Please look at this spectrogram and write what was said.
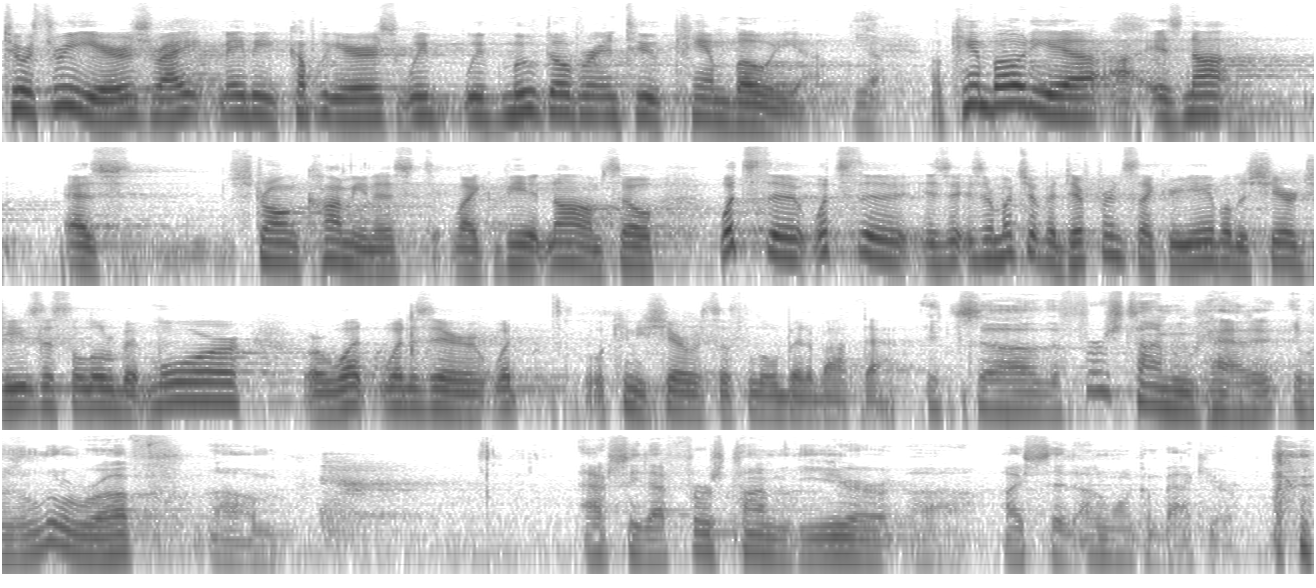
two or three years, right? Maybe a couple years, we've, we've moved over into Cambodia. Yeah. Now, Cambodia uh, is not as strong communist like Vietnam. So, what's the, what's the, is, is there much of a difference? Like, are you able to share Jesus a little bit more? Or what, what is there, what, what can you share with us a little bit about that? It's uh, the first time we've had it, it was a little rough. Um, actually, that first time of the year, uh, I said, I don't want to come back here.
